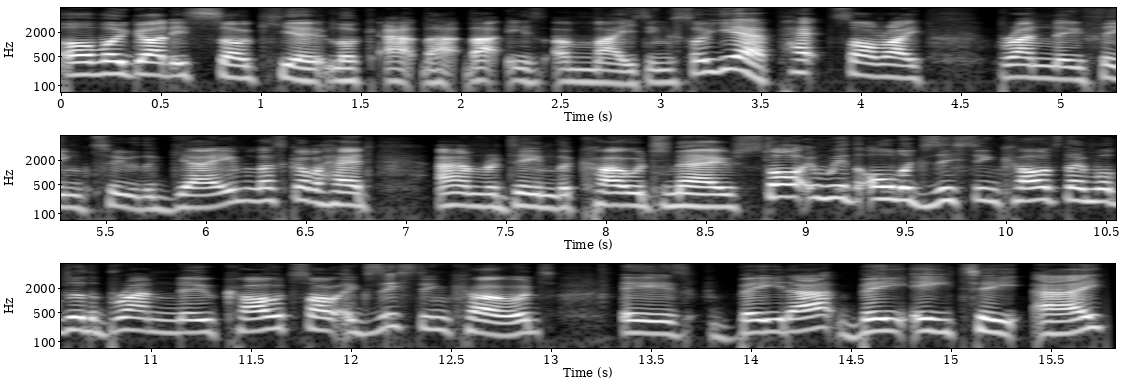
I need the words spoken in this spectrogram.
Oh my god, he's so cute. Look at that. That is amazing. So yeah, pets are a brand new thing to the game. Let's go ahead and redeem the codes now. Starting with all existing codes, then we'll do the brand new code. So existing codes is Beta, B-E-T-A.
